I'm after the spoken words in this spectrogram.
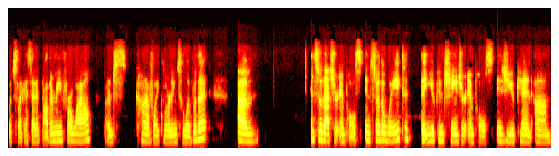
which, like I said, it bothered me for a while, but I'm just kind of like learning to live with it. Um, and so that's your impulse. And so the way to that you can change your impulse is you can um,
